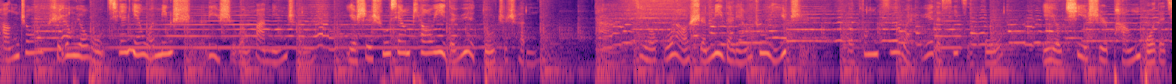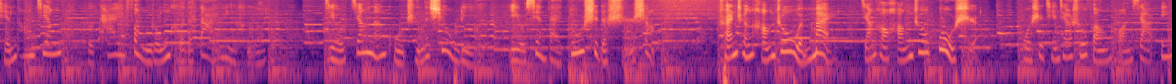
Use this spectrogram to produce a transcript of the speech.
杭州是拥有五千年文明史的历史文化名城，也是书香飘逸的阅读之城。它既有古老神秘的良渚遗址和风姿婉约的西子湖。也有气势磅礴的钱塘江和开放融合的大运河，既有江南古城的秀丽，也有现代都市的时尚。传承杭州文脉，讲好杭州故事。我是钱家书房黄夏冰。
